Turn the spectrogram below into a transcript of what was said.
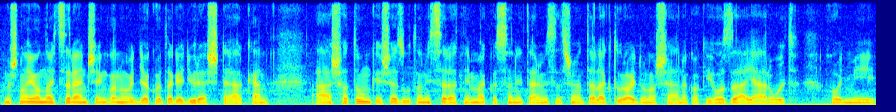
Most nagyon nagy szerencsénk van, hogy gyakorlatilag egy üres telken áshatunk, és ezúton is szeretném megköszönni természetesen a telek tulajdonosának, aki hozzájárult, hogy mi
